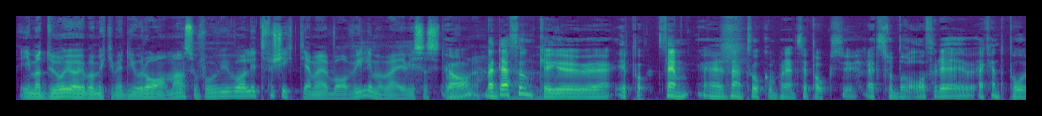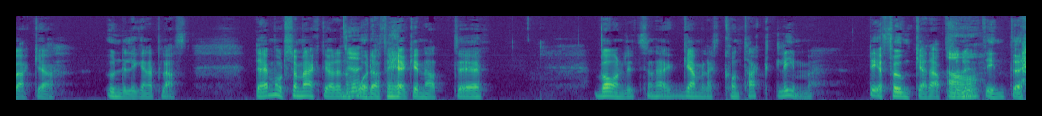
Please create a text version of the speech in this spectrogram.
I och med att du och jag jobbar mycket med diorama så får vi vara lite försiktiga med vad vi limmar med i vissa situationer Ja, men där funkar ju eh, epo- fem, eh, tvåkomponents epoxy rätt så bra för det jag kan inte påverka underliggande plast. Däremot så märkte jag den Nej. hårda vägen att eh, vanligt sån här gammaldags kontaktlim det funkade absolut inte.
